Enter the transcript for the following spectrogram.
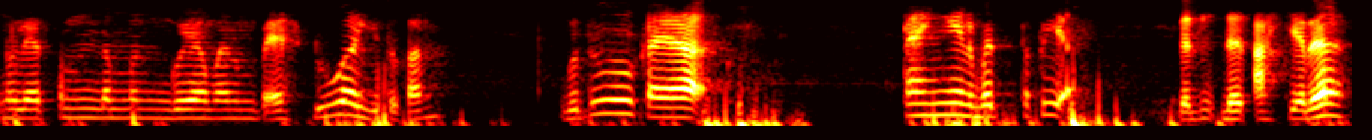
ngeliat temen-temen gue yang main PS2 gitu kan gue tuh kayak pengen banget tapi dan dan akhirnya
